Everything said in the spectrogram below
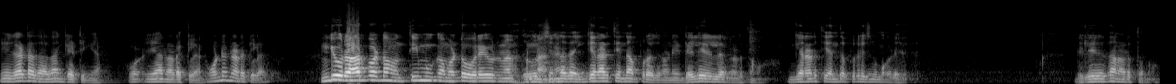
நீங்கள் கேட்டதை தான் கேட்டீங்க. ஏன் நடக்கல? ஒன்றும் நடக்கல. இங்கே ஒரு ஆர்ப்பாட்டம் திமுக மட்டும் ஒரே ஒரு நாள் ஒரு சின்னதாக இங்கே நடத்தி என்ன பிரயோஜனம்? நீ டெல்லியில் நடத்தணும். இங்கே நடத்தி எந்த பிரயோஜனமும் கிடையாது. டெல்லியில் தான் நடத்தணும்.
